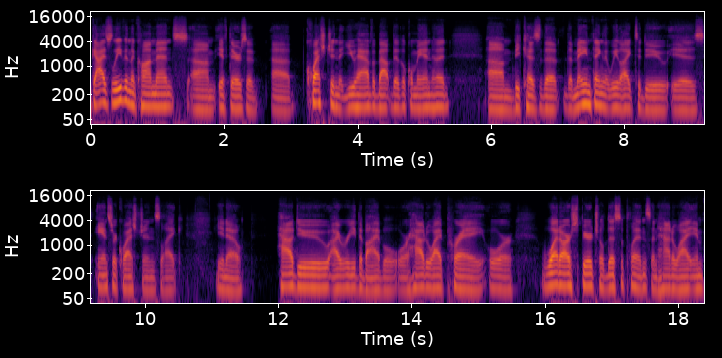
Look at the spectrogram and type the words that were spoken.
guys, leave in the comments um, if there's a, a, question that you have about biblical manhood, um, because the the main thing that we like to do is answer questions like, you know, how do I read the Bible, or how do I pray, or what are spiritual disciplines, and how do I imp-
